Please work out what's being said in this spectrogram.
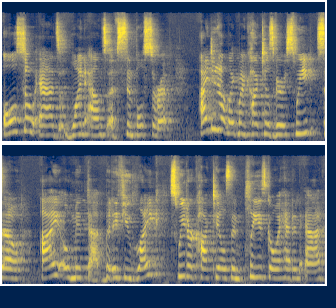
also adds one ounce of simple syrup. I do not like my cocktails very sweet, so I omit that. But if you like sweeter cocktails, then please go ahead and add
